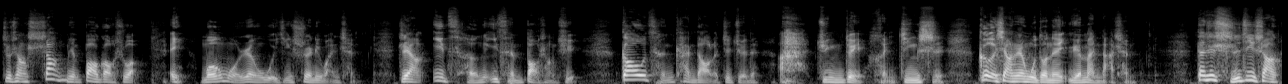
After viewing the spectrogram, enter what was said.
就向上面报告说：“哎，某某任务已经顺利完成。”这样一层一层报上去，高层看到了就觉得啊，军队很精实，各项任务都能圆满达成。但是实际上，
